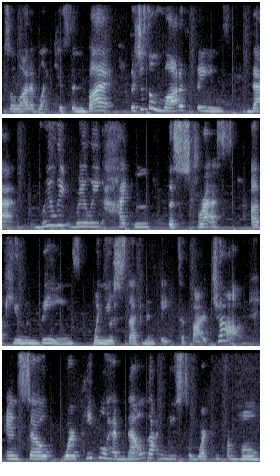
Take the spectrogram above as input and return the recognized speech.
There's a lot of like kissing butt. There's just a lot of things that really, really heighten the stress of human beings when you're stuck in an eight to five job. And so, where people have now gotten used to working from home,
